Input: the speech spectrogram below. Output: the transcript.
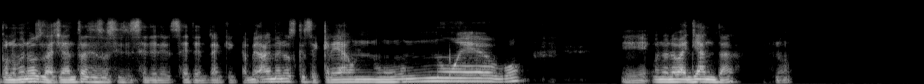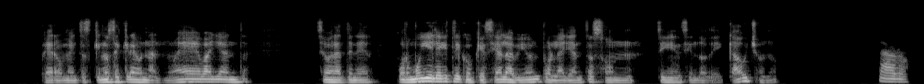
por lo menos las llantas, eso sí se, tendrán que cambiar, al menos que se crea un, un nuevo, eh, una nueva llanta, ¿no? Pero mientras que no se crea una nueva llanta, se van a tener, por muy eléctrico que sea el avión, por las llantas son, siguen siendo de caucho, ¿no? claro.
